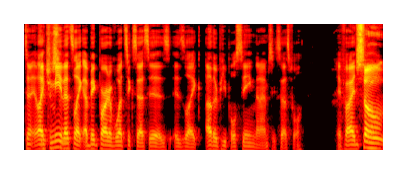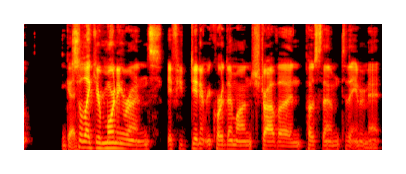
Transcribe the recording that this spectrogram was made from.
to, like to me, that's like a big part of what success is. Is like other people seeing that I'm successful. If I So, good, so like your morning runs, if you didn't record them on Strava and post them to the internet,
